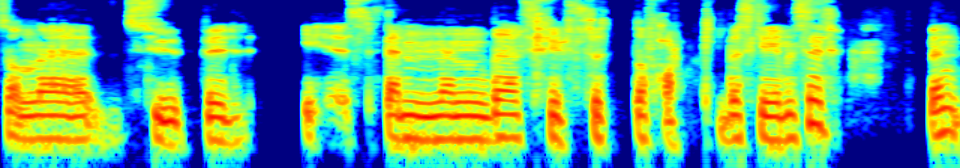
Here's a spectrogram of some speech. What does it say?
sånn eh, superspennende futt og fart-beskrivelser. Men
